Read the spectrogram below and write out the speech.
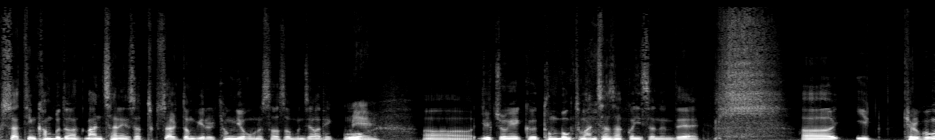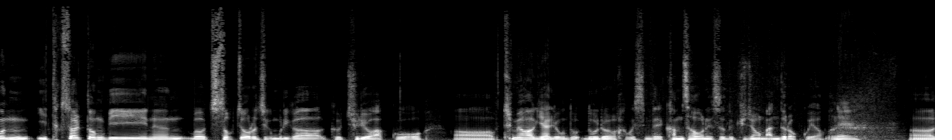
수사팀 간부들한테 만찬에서 특수활동비를 경력금으로 써서 문제가 됐고 네. 어 일종의 그 돈봉투 만찬 사건이 있었는데 어이 결국은 이 특수활동비는 뭐 지속적으로 지금 우리가 그 줄여왔고 어 투명하게 하려고 노, 노력하고 있습니다. 감사원에서도 규정을 만들었고요. 네. 어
